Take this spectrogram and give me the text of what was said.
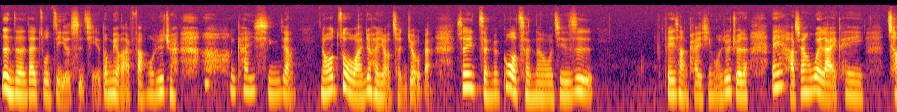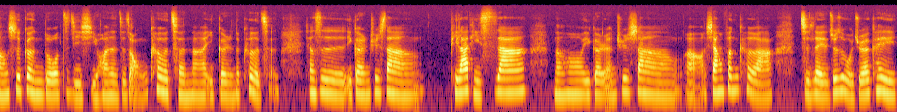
认真的在做自己的事情，也都没有来烦我，就觉得啊很开心这样。然后做完就很有成就感，所以整个过程呢，我其实是。非常开心，我就觉得，哎，好像未来可以尝试更多自己喜欢的这种课程啊，一个人的课程，像是一个人去上皮拉提斯啊，然后一个人去上啊香氛课啊之类的，就是我觉得可以，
